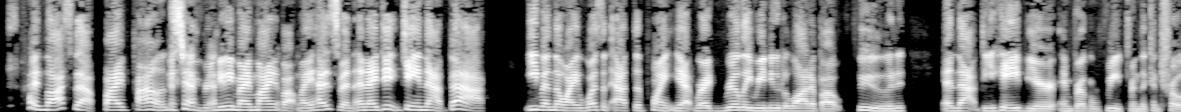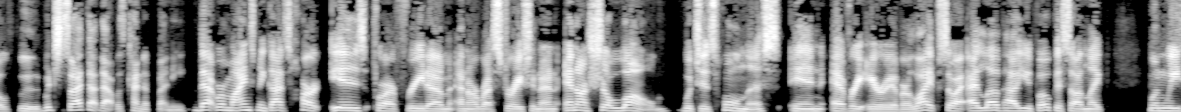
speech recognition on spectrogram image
I lost that five pounds renewing my mind about my husband and I didn't gain that back, even though I wasn't at the point yet where I'd really renewed a lot about food and that behavior and broken free from the control of food, which so I thought that was kind of funny. That reminds me, God's heart is for our freedom and our restoration and, and our shalom, which is wholeness in every area of our life. So I, I love how you focus on like when we,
